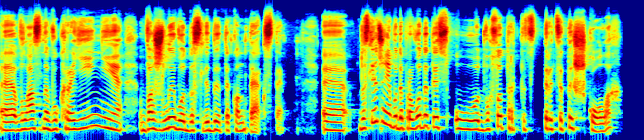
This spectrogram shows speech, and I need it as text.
Е, власне в Україні важливо дослідити контексти. Е, Дослідження буде проводитись у 230 школах.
